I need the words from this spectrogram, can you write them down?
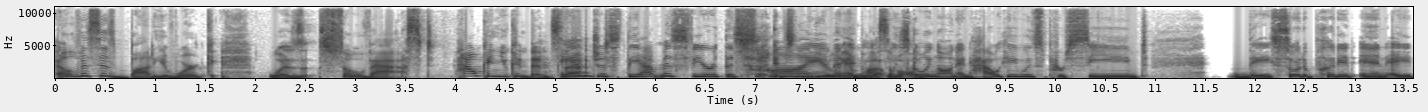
elvis's body of work was so vast how can you condense that? And just the atmosphere at the so time and impossible. what was going on and how he was perceived. They sort of put it in a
